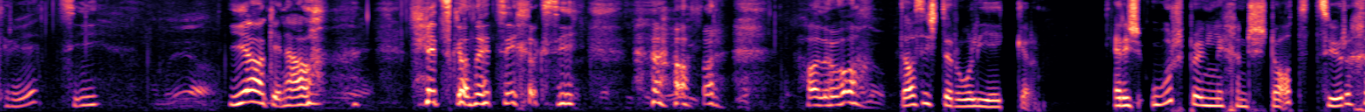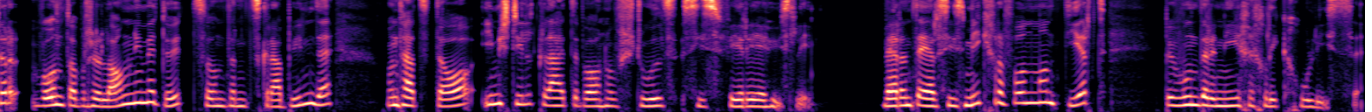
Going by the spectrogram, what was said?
Grüezi. Andrea? Ja, genau. War jetzt gar nicht sicher. Aber hallo. Das ist der Rolli Ecker. Er ist ursprünglich ein Stadtzürcher, wohnt aber schon lange nicht mehr dort, sondern in Graubünden und hat hier im stillgelegten Bahnhof Stuhls sein Ferienhäuschen. Während er sein Mikrofon montiert, bewundere ich ein bisschen die Kulissen.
